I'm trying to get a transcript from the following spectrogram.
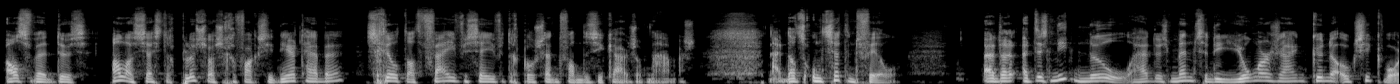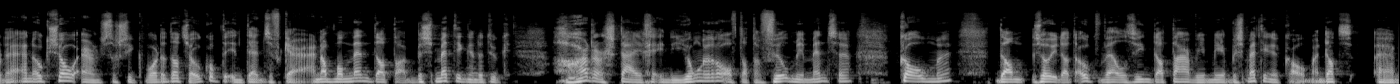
als we dus alle 60-plussers gevaccineerd hebben, scheelt dat 75% van de ziekenhuisopnames. Nou, dat is ontzettend veel. Eh, het is niet nul. Hè? Dus mensen die jonger zijn, kunnen ook ziek worden. En ook zo ernstig ziek worden dat ze ook op de intensive care. En op het moment dat er besmettingen natuurlijk harder stijgen in de jongeren. of dat er veel meer mensen komen. dan zul je dat ook wel zien dat daar weer meer besmettingen komen. Dat, ehm,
